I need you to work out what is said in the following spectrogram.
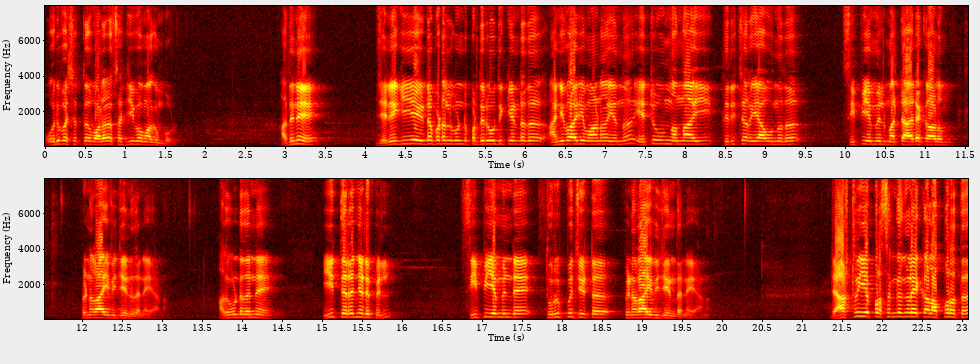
ഒരു വശത്ത് വളരെ സജീവമാകുമ്പോൾ അതിനെ ജനകീയ ഇടപെടൽ കൊണ്ട് പ്രതിരോധിക്കേണ്ടത് അനിവാര്യമാണ് എന്ന് ഏറ്റവും നന്നായി തിരിച്ചറിയാവുന്നത് സി പി എമ്മിൽ മറ്റാരെക്കാളും പിണറായി വിജയന് തന്നെയാണ്. അതുകൊണ്ട് തന്നെ ഈ തിരഞ്ഞെടുപ്പിൽ സി പി എമ്മിന്റെ തുറുപ്പ് ചീട്ട് പിണറായി വിജയൻ തന്നെയാണ്. രാഷ്ട്രീയ പ്രസംഗങ്ങളെക്കാൾ അപ്പുറത്ത്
